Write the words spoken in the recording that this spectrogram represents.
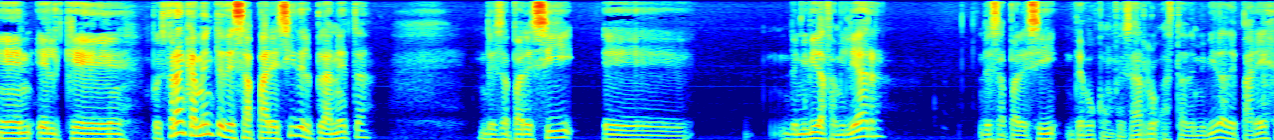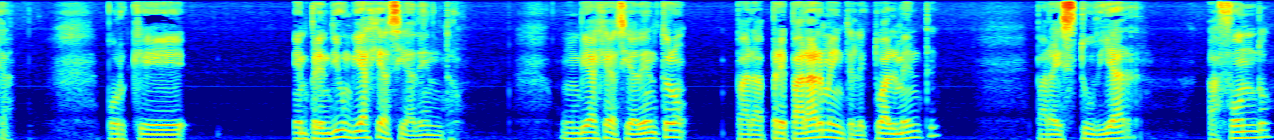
en el que, pues francamente, desaparecí del planeta, desaparecí eh, de mi vida familiar, desaparecí, debo confesarlo, hasta de mi vida de pareja, porque emprendí un viaje hacia adentro, un viaje hacia adentro para prepararme intelectualmente, para estudiar a fondo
